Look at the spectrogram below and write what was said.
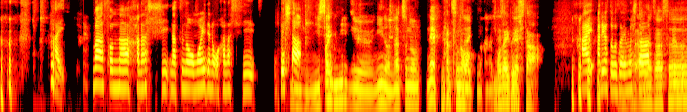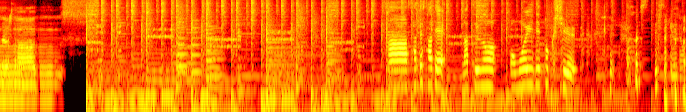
はい。まあ、そんな話、夏の思い出のお話でした。2022の夏のね、夏のモザイクでした。はい、ありがとうございましあたり。がとうございます。ありがとうございまさあ、さてさて、夏の思い出特集 でしたけれども。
